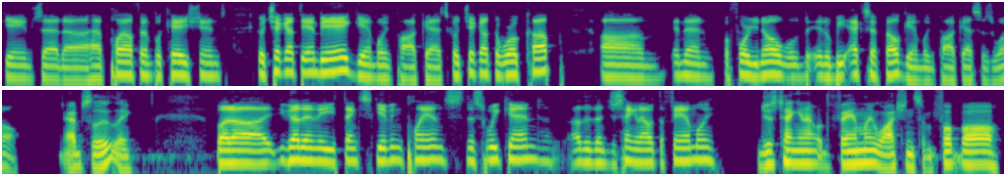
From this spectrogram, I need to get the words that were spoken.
games that uh, have playoff implications. Go check out the NBA gambling podcast. Go check out the World Cup. Um, and then before you know, it, will it'll be XFL gambling podcast as well. Absolutely. But uh, you got any Thanksgiving plans this weekend other than just hanging out with the family? Just hanging out with the family, watching some football.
